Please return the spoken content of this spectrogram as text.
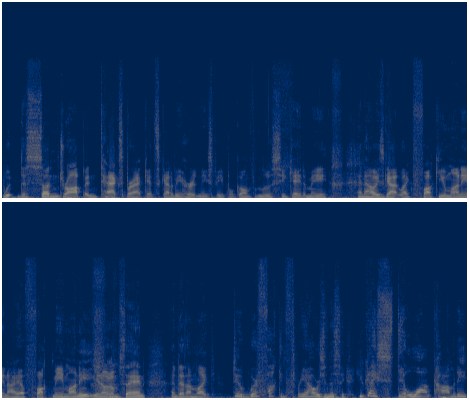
w- the sudden drop in tax brackets got to be hurting these people going from Louis C.K. to me. And how he's got like fuck you money and I have fuck me money. You know what I'm saying? And then I'm like, dude, we're fucking three hours in this thing. You guys still want comedy?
